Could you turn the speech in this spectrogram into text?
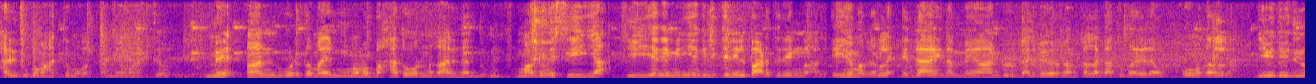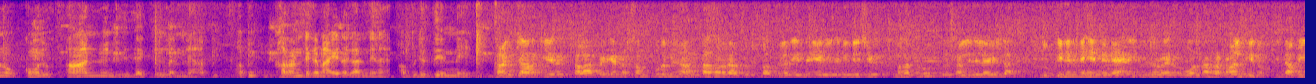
හරි දුක මහත්තයෝ මොකක්ද කරන්නේ මහත්තයෝ? මේ ආණ්ඩුවට තමයි මම බහ තෝරන කාලේ ඉඳන් දුන්නේ. මගේ සීයා සීයාගේ මිනිහ ගිලිච්ච නිල් පාට තිරෙන් ගාලා. එහෙම කරලා එදා ඉඳන් මේ ආණ්ඩුවට බැලපෙවරකම් කරලා ගතු කරලා ඔක්කොම කරලා ජීවිත විඳින්න ඔක්කොම දුක්. ආණ්ඩුවෙන් කිසි දෙයක් ඉල්ලන්නේ නැහැ අපි. අපි කරන්ට් එක ණයට ගන්නෙ නැහැ. අපිට දෙන්නේ සංචාර කියන කලාපය ගැන සම්පූර්ණ මිනිස්සු අන්තර්සාර අතුත්පත් වෙලා තියෙන්නේ ඒ විදේශී මහතුරු සල්ලි දීලා ඇවිල්ලා දුක් විඳින්න මෙහෙන්නේ නැහැ නේ මිනිස්සු ඕන රටවල් තියෙනවා ඉතින් අපි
